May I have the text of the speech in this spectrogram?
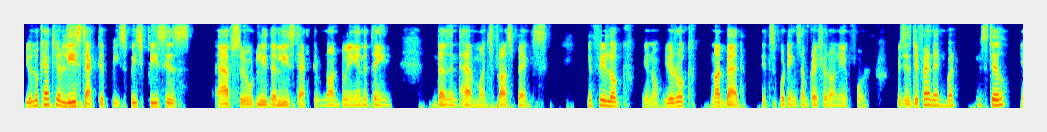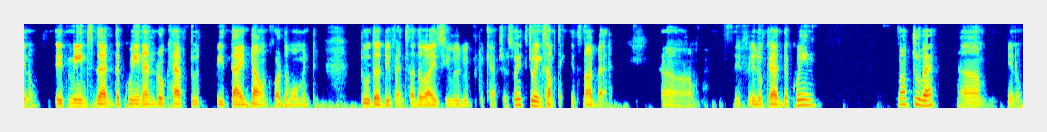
you look at your least active piece. Which piece is absolutely the least active? Not doing anything doesn't have much prospects if we look, you know, your rook, not bad. It's putting some pressure on a4, which is defended, but still, you know, it means that the queen and rook have to be tied down for the moment to the defense. Otherwise, you will be able to capture. So it's doing something. It's not bad. Um, if we look at the queen, not too bad. Um, you know,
